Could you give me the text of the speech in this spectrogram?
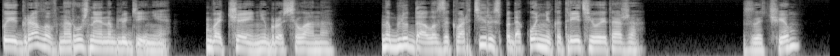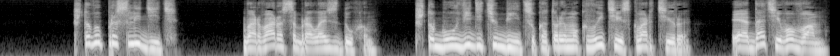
Поиграла в наружное наблюдение». В отчаянии бросила она наблюдала за квартирой с подоконника третьего этажа. «Зачем?» «Чтобы проследить». Варвара собралась с духом. «Чтобы увидеть убийцу, который мог выйти из квартиры, и отдать его вам.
